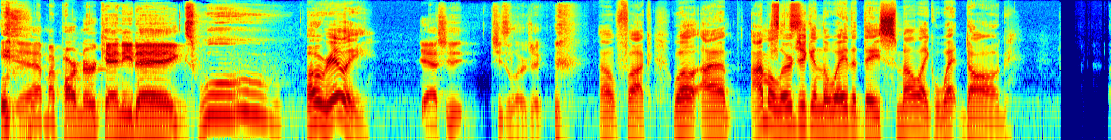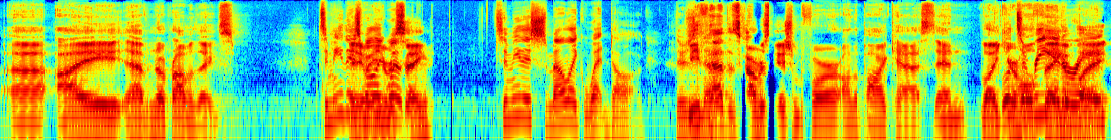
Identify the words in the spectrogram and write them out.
Yeah, my partner can eat eggs. Woo. oh, really? Yeah, she she's allergic. Oh, fuck. Well, I, I'm allergic in the way that they smell like wet dog. Uh, I have no problem with eggs. To me, they smell Anyway, like you were wet, saying To me, they smell like wet dog. There's we've no, had this conversation before on the podcast, and like well, your whole thing of like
